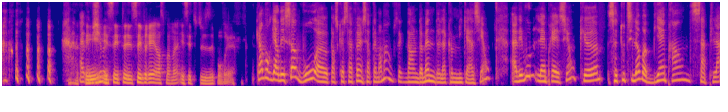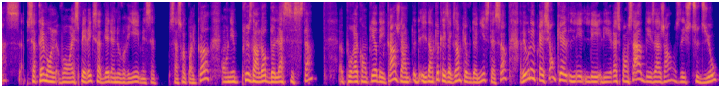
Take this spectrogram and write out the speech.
Ah, et, c'est vrai en ce moment et c'est utilisé pour vrai. Quand vous regardez ça, vous, euh, parce que ça fait un certain moment, vous êtes dans le domaine de la communication, avez-vous l'impression que cet outil-là va bien prendre sa place? Certains vont, vont espérer que ça devienne un ouvrier, mais c'est ça ne sera pas le cas. On est plus dans l'ordre de l'assistant euh, pour accomplir des tâches. Et dans tous les exemples que vous donniez, c'était ça. Avez-vous l'impression que les, responsables des agences, des studios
